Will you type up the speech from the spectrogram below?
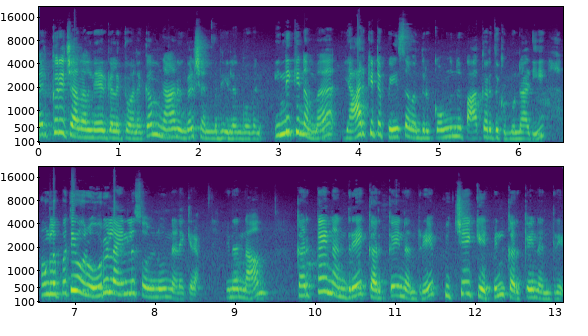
மெர்க்குரி சேனல் நேர்களுக்கு வணக்கம். நான் உங்கள் சண்மதி இளங்கோவன். இன்னைக்கு நம்ம யார்கிட்ட பேச வந்திருக்கோங்கன்னு பார்க்கறதுக்கு முன்னாடி அவங்கள பத்தி ஒரு ஒரு லைன்ல சொல்லணும்னு நினைக்கிறேன். என்னன்னா கற்கை நன்றே கற்கை நன்றே பிச்சை கேட்பின் கற்கை நன்றே.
